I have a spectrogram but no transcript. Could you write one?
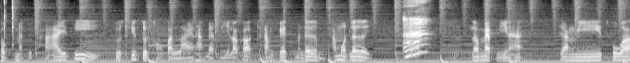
จบแมตช์สุดท้ายที่จุดสิ้นสุดของฝันร้ายนะฮะแบบนี้เราก็จะทำเควสเหมือนเดิมทั้งหมดเลย อะแล้วแมปนี้นะฮะ ยังมีทัวร์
